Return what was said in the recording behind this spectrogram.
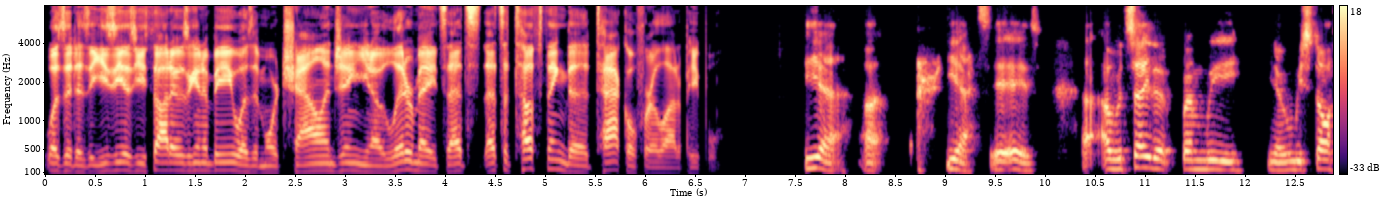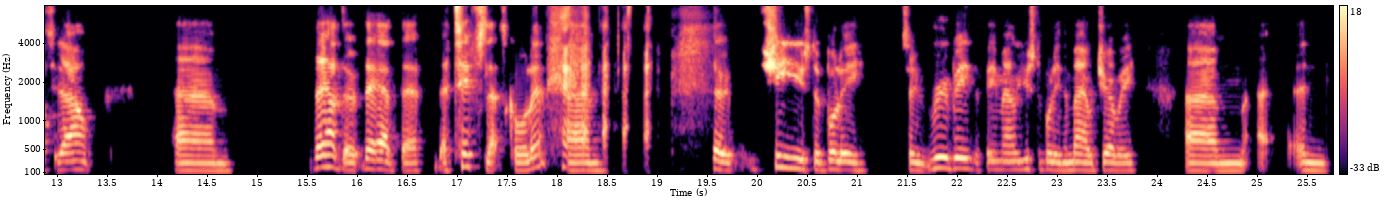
Was it as easy as you thought it was going to be? Was it more challenging? You know, litter mates. That's that's a tough thing to tackle for a lot of people. Yeah, uh, yes, it is. I would say that when we, you know, when we started out, um, they had their they had their their tiffs, let's call it. Um, so she used to bully. So Ruby, the female, used to bully the male Joey, um, and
